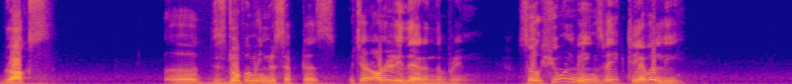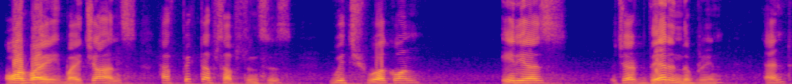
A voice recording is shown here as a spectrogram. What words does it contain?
blocks uh, this dopamine receptors which are already there in the brain. So, human beings very cleverly or by, by chance have picked up substances which work on areas which are there in the brain and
